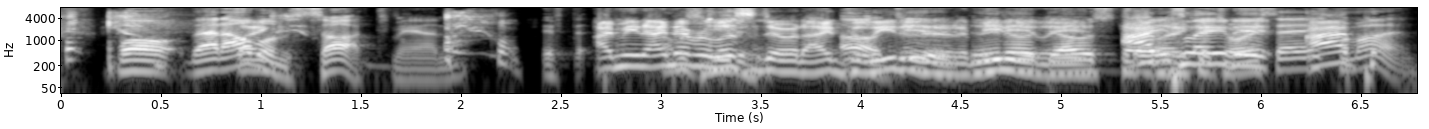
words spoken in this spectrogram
Well, that Like- album sucked, man. If the, I mean, I was never listened to it. I Oh, deleted dude, it immediately. Dos, I Tres, played it- Catorce, I Come pl- on.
